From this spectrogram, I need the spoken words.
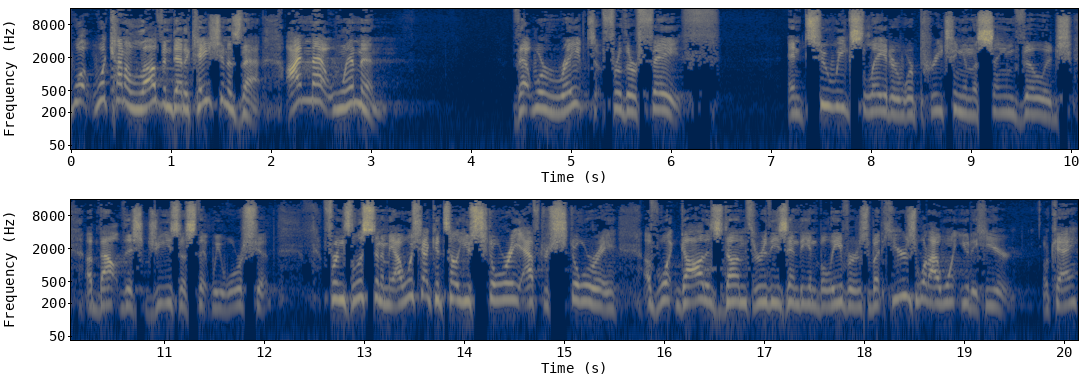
what, what kind of love and dedication is that? I met women that were raped for their faith. And two weeks later, we're preaching in the same village about this Jesus that we worship. Friends, listen to me. I wish I could tell you story after story of what God has done through these Indian believers, but here's what I want you to hear, okay?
